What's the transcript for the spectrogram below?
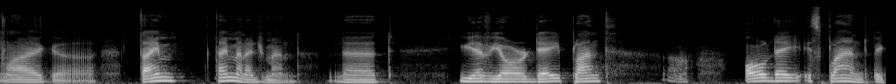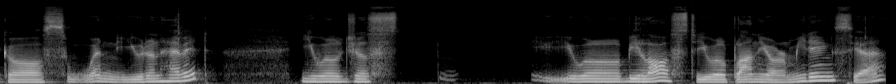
like uh, time time management that you have your day planned uh, all day is planned because when you don't have it you will just you will be lost. You will plan your meetings yeah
